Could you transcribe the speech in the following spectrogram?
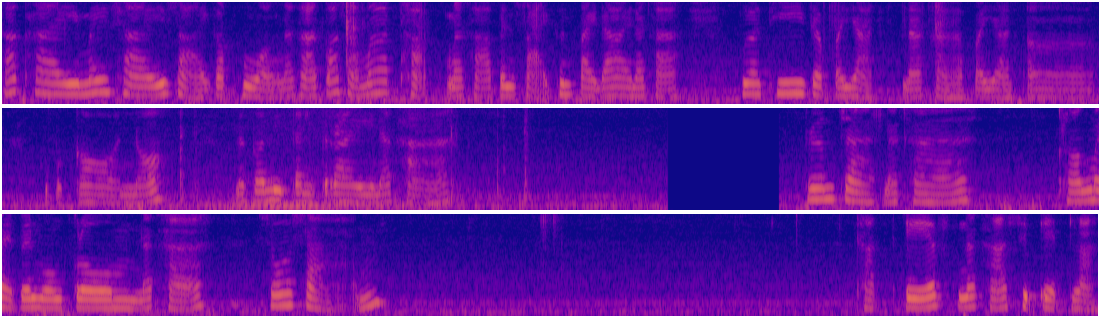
ถ้าใครไม่ใช้สายกับห่วงนะคะ ก็สามารถถักนะคะเป็นสายขึ้นไปได้นะคะ เพื่อที่จะประหยัดนะคะประหยัดอ่ออุปกรณ์เนาะแล้วก็มีกันไกลนะคะ เริ่มจากนะคะ คล้องใหม่เป็นวงกลมนะคะ โซ่สามถัก F นะคะ 11 หลัก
